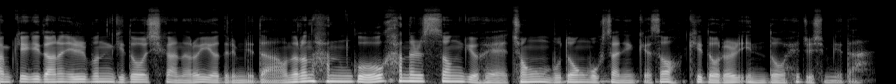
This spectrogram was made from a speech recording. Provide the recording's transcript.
함께 기도하는 1분 기도 시간으로 이어드립니다. 오늘은 한국 하늘성 교회 정무동 목사님께서 기도를 인도해 주십니다.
